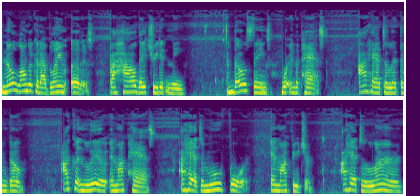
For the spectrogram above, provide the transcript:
No longer could I blame others for how they treated me. Those things were in the past. I had to let them go. I couldn't live in my past. I had to move forward in my future. I had to learn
